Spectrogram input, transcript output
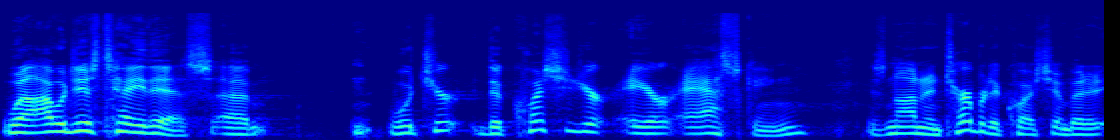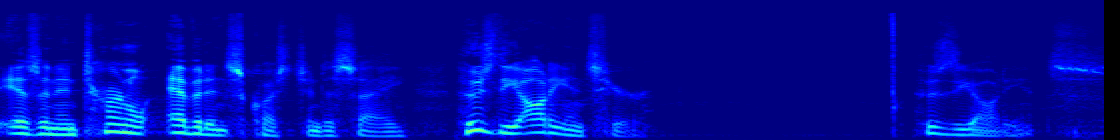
Well, I would just tell you this: um, what you're, the question you're, you're asking is not an interpretive question, but it is an internal evidence question to say, who's the audience here? Who's the audience?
